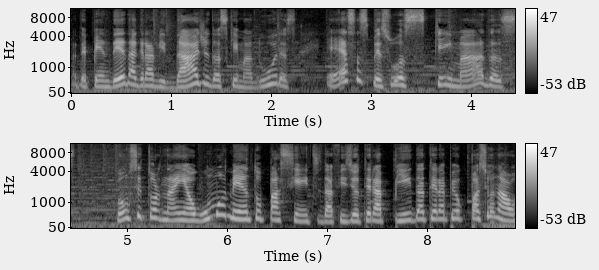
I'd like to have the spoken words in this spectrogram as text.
a depender da gravidade das queimaduras, essas pessoas queimadas vão se tornar em algum momento pacientes da fisioterapia e da terapia ocupacional.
